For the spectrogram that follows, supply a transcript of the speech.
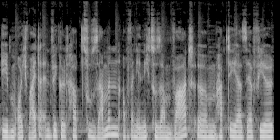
eben euch weiterentwickelt habt zusammen, auch wenn ihr nicht zusammen wart, ähm, habt ihr ja sehr viel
